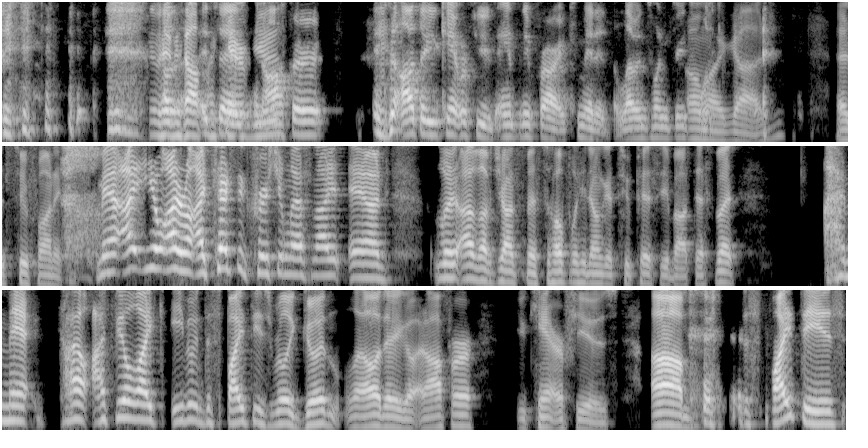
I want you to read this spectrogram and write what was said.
Maybe uh, it says an views. author, an author you can't refuse. Anthony Ferrari committed eleven twenty three. Oh my god, that's too funny, man. I you know I don't know. I texted Christian last night, and li- I love John Smith, so hopefully he don't get too pissy about this. But I man, Kyle, I feel like even despite these really good, oh there you go, an offer you can't refuse. Um, despite these,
